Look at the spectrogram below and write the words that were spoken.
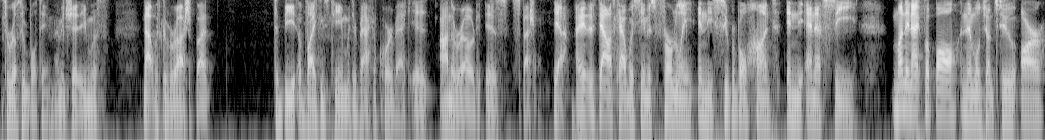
it's a real Super Bowl team. I mean, shit, even with not with Cooper Rush, but to beat a Vikings team with your backup quarterback is, on the road is special. Yeah, I think this Dallas Cowboys team is firmly in the Super Bowl hunt in the NFC. Monday Night Football, and then we'll jump to our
